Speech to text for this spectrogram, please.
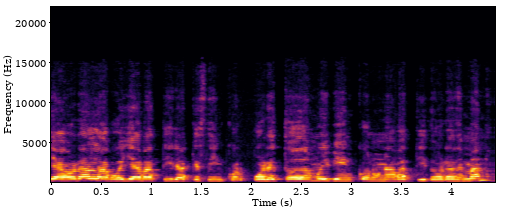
Y ahora la voy a batir a que se incorpore toda muy bien con una batidora de mano.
